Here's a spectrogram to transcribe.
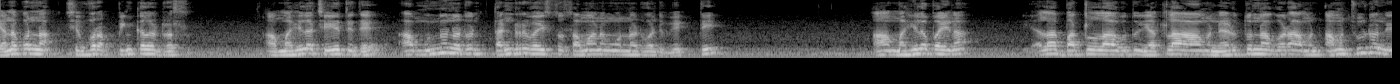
వెనకున్న చివర పింక్ కలర్ డ్రెస్ ఆ మహిళ చేయెత్తితే ఆ ముందున్నటువంటి తండ్రి వయసుతో సమానంగా ఉన్నటువంటి వ్యక్తి ఆ మహిళ పైన ఎలా బట్టలు లాగుతూ ఎట్లా ఆమె నడుతున్నా కూడా ఆమె ఆమెను చూడండి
